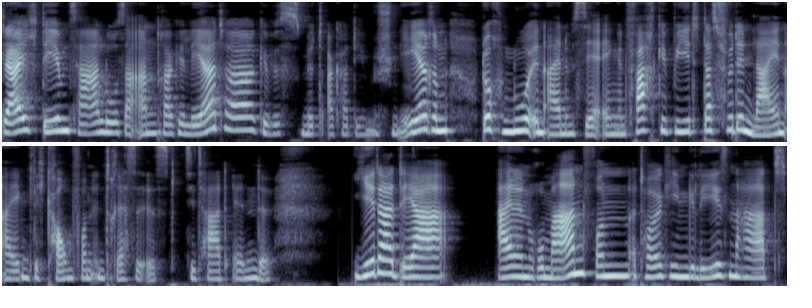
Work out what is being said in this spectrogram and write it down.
gleich dem zahlloser anderer Gelehrter, gewiss mit akademischen Ehren, doch nur in einem sehr engen Fachgebiet, das für den Laien eigentlich kaum von Interesse ist. Zitat Ende. Jeder, der einen Roman von Tolkien gelesen hat,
